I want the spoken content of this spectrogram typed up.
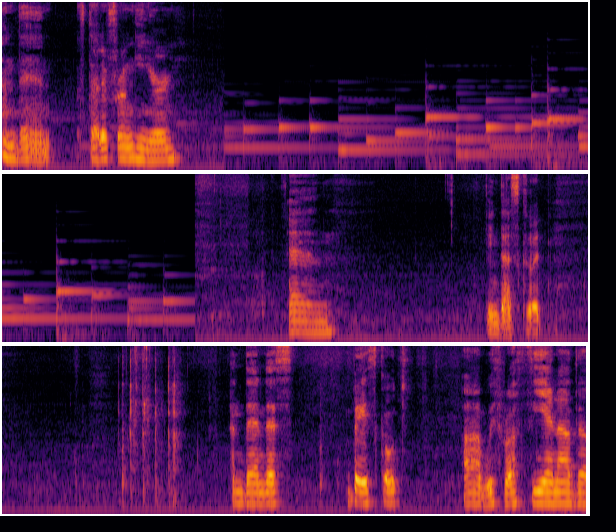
and then start it from here. And I think that's good and then let's base coat uh, with raw the,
